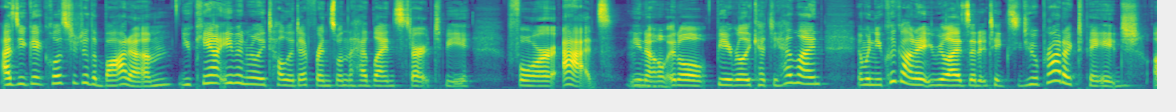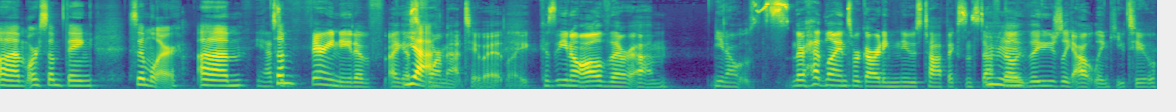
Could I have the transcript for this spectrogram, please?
as you get closer to the bottom, you can't even really tell the difference when the headlines start to be for ads. You know, Mhm. it'll be a really catchy headline and when you click on it, you realize that it takes you to a product page um, or something similar. Um, Yeah, it's some a very native, I guess, Yeah. format to it. Like, because you know all of their, um, you know, their headlines regarding news topics and stuff. They'll Mhm. they usually outlink you to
